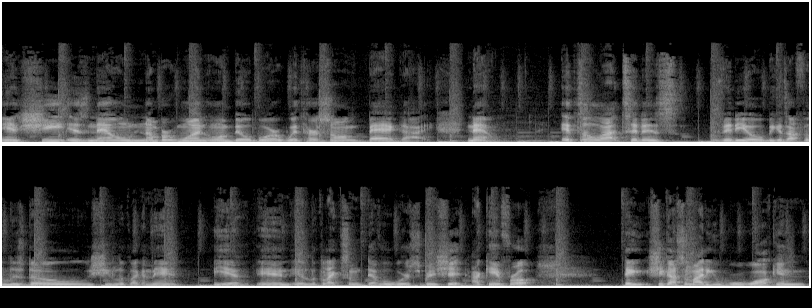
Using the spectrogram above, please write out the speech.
And she is now number one on Billboard with her song Bad Guy. Now, it's a lot to this video because I feel as though she looked like a man. Yeah, and it looked like some devil worshiping shit. I can't fraud they she got somebody walking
